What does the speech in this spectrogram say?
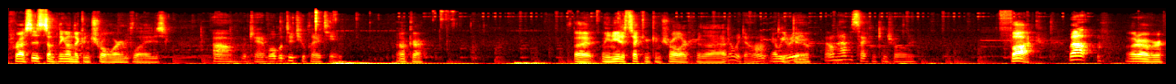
presses something on the controller and plays. Oh, okay. Well, we'll do two player team. Okay. But we need a second controller for that. No, we don't. Yeah, we do. I don't have a second controller. Fuck. Well, Whatever.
